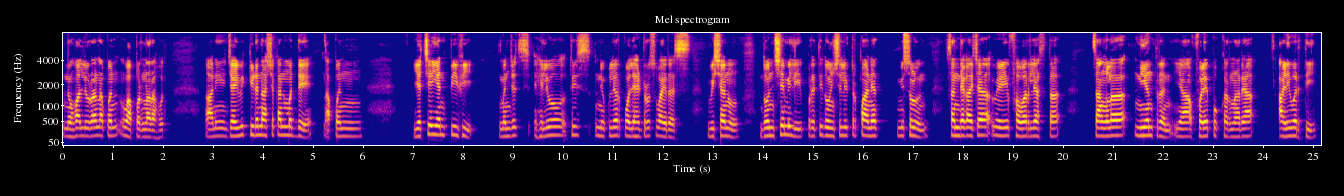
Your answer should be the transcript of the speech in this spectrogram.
नोहाल्युरान आपण वापरणार आहोत. आणि जैविक कीडनाशकांमध्ये आपण H A N P V म्हणजेच हेलिओथिस न्यूक्लिअर पॉलिहायड्रोस व्हायरस विषाणू दोनशे मिली प्रति दोनशे लिटर पाण्यात मिसळून संध्याकाळच्या वेळी फवारले असता चांगलं नियंत्रण या फळे पोखरणाऱ्या आळीवरती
